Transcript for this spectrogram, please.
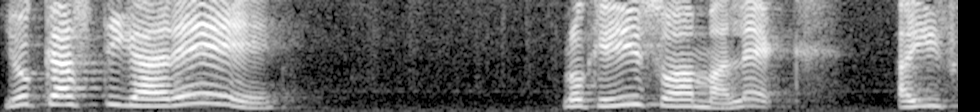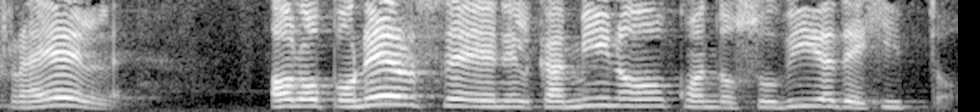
yo castigaré lo que hizo Amalek, a Israel, al oponerse en el camino cuando subía de Egipto.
